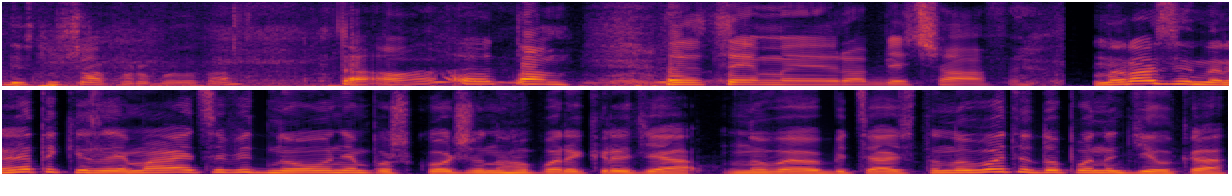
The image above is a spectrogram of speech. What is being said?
Десь тут шафи робили, так? Та, там цими роблять шафи. Наразі енергетики займаються відновленням пошкодженого перекриття. Нове обіцяють встановити до понеділка.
